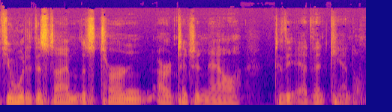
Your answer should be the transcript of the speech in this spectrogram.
If you would at this time, let's turn our attention now to the Advent candle.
